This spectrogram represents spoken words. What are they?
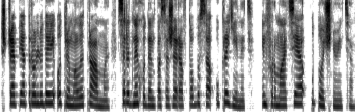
Ще п'ятеро людей отримали травми. Серед них один пасажир автобуса українець. Інформація уточнюється.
